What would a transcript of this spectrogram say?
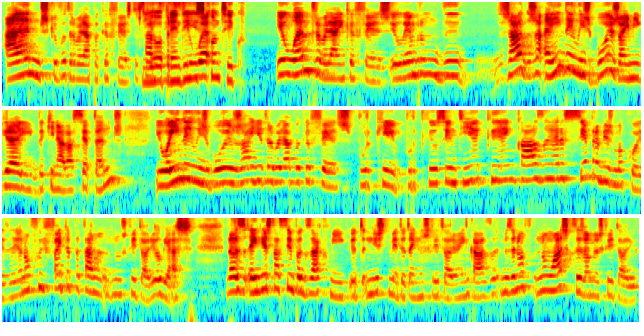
Há anos que eu vou trabalhar para cafés, tu sabes E eu aprendi isso, isso eu, contigo. Eu amo trabalhar em cafés. Eu lembro-me de, já, já, ainda em Lisboa, eu já emigrei daqui nada há sete anos, eu ainda em Lisboa já ia trabalhar para cafés. Porquê? Porque eu sentia que em casa era sempre a mesma coisa. Eu não fui feita para estar no, no escritório. Aliás, nós, ainda está sempre a gozar comigo. Eu, neste momento eu tenho um escritório em casa, mas eu não, não acho que seja o meu escritório.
